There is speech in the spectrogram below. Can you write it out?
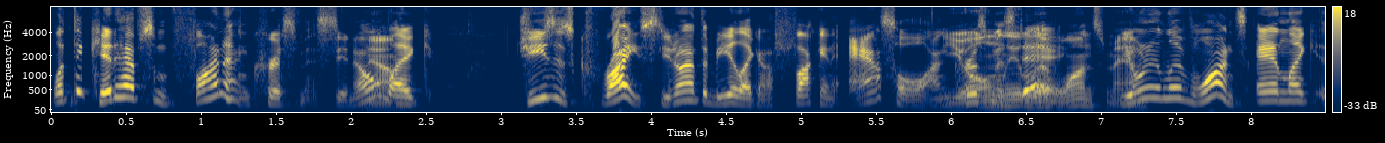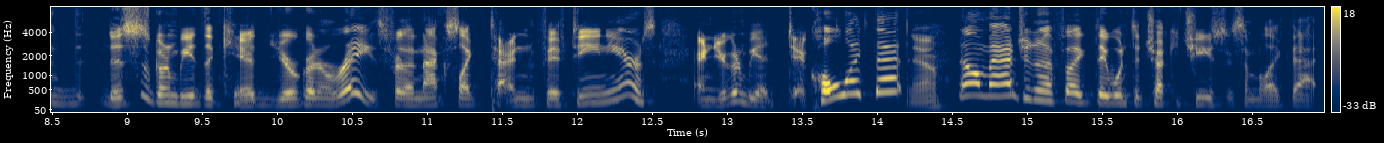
let the kid have some fun on Christmas. You know, Yeah. like Jesus Christ, you don't have to be like a fucking asshole on You Christmas Day. You only live once, man. You only live once. And like th- this is going to be the kid you're going to raise for the next like 10, 15 years and you're going to be a dickhole like that? Yeah. Now imagine if like they went to Chuck E. Cheese or something like that.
